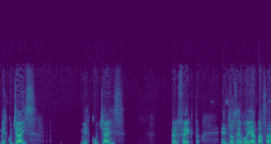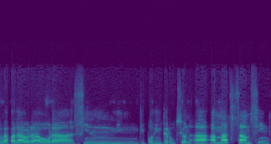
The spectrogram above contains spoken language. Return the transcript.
¿Me escucháis? ¿Me escucháis? Perfecto. Entonces voy a pasar la palabra ahora sin ningún tipo de interrupción a, Matt Samsing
